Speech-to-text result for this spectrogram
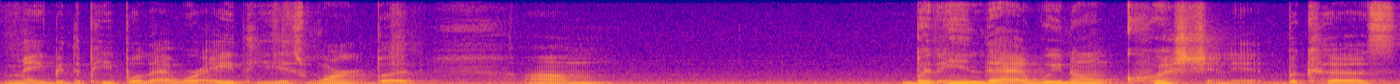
maybe the people that were atheists weren't but um but in that we don't question it because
